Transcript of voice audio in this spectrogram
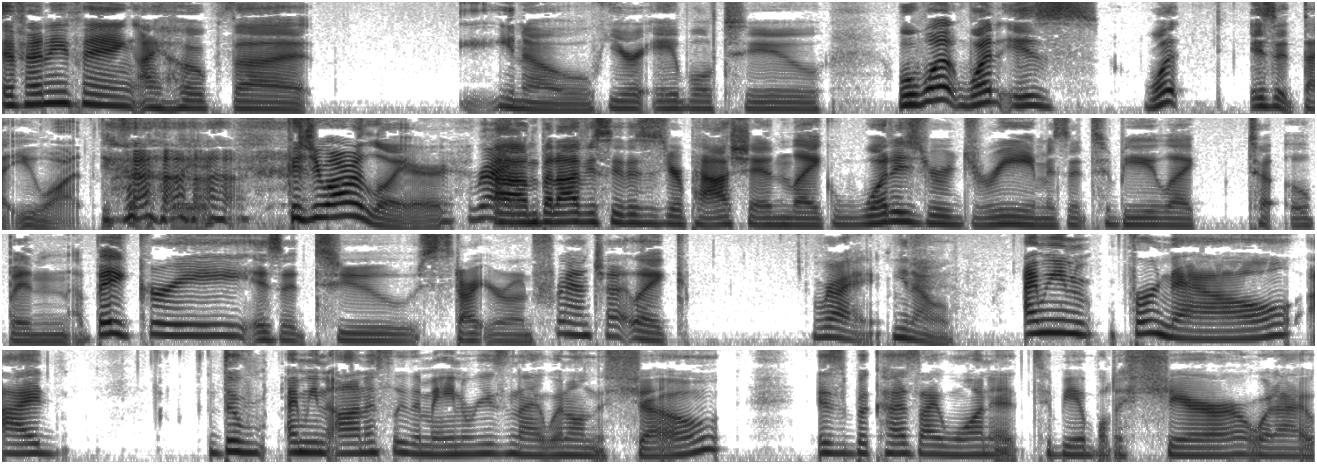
if anything, I hope that you know you're able to. Well, what what is what is it that you want? Because you are a lawyer, Right. Um, but obviously, this is your passion. Like, what is your dream? Is it to be like to open a bakery? Is it to start your own franchise? Like, Right. you know, I mean, for now, I the I mean, honestly, the main reason I went on the show is because I wanted to be able to share what I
